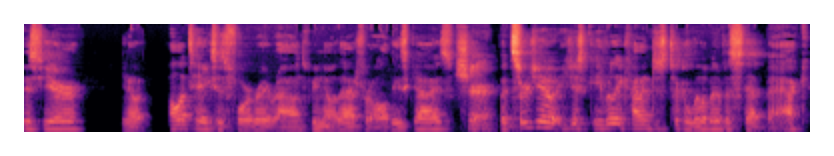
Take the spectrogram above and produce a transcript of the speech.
this year. You know, all it takes is four great rounds. We know that for all these guys. Sure. But Sergio, he just he really kind of just took a little bit of a step back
